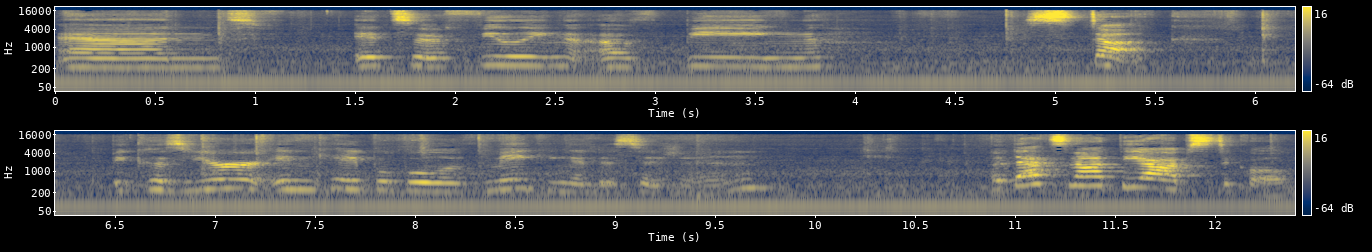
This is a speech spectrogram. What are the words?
And it's a feeling of being stuck because you're incapable of making a decision but that's not the obstacle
